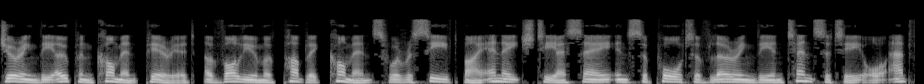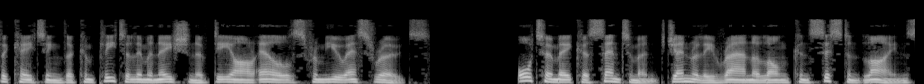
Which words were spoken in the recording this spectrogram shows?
During the open comment period, a volume of public comments were received by NHTSA in support of lowering the intensity or advocating the complete elimination of DRLs from U.S. roads. Automaker sentiment generally ran along consistent lines,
